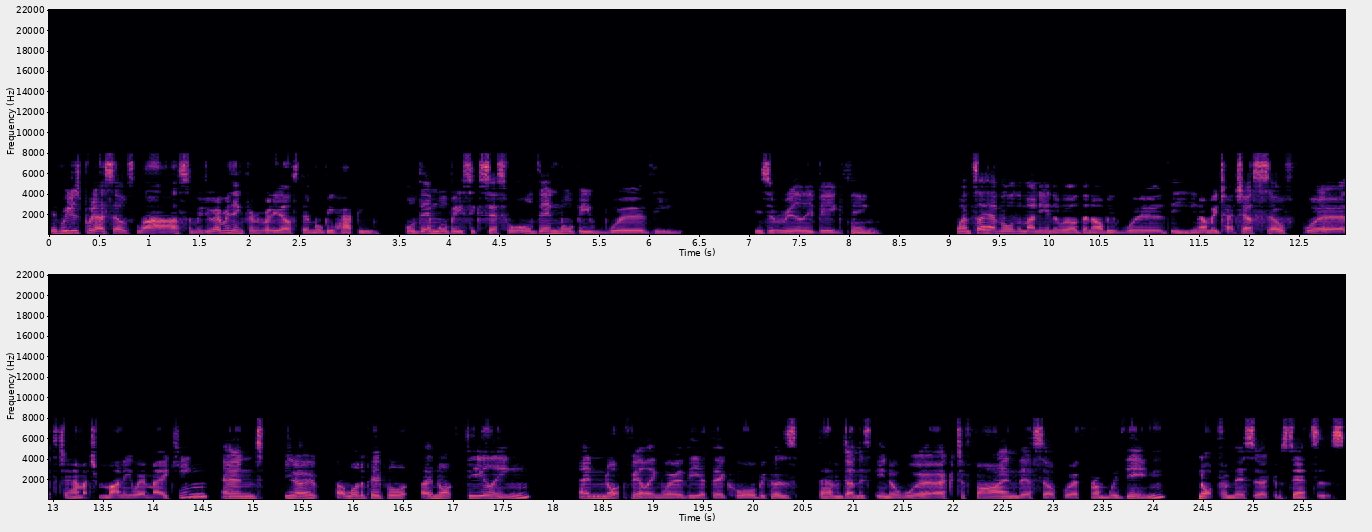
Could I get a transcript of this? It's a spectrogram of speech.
if we just put ourselves last and we do everything for everybody else, then we'll be happy, or then we'll be successful, or then we'll be worthy, is a really big thing once I have all the money in the world, then I'll be worthy. You know, we attach our self worth to how much money we're making. And, you know, a lot of people are not feeling and not feeling worthy at their core because they haven't done this inner work to find their self worth from within, not from their circumstances.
